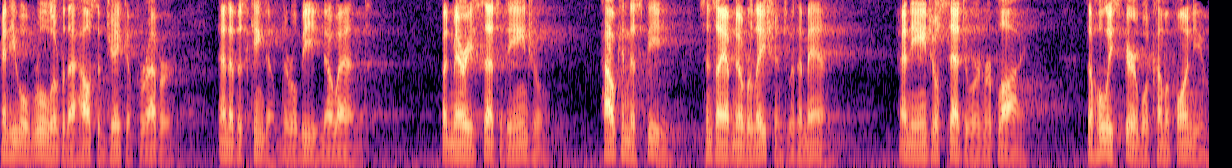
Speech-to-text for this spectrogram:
and he will rule over the house of Jacob forever, and of his kingdom there will be no end. But Mary said to the angel, How can this be, since I have no relations with a man? And the angel said to her in reply, The Holy Spirit will come upon you,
